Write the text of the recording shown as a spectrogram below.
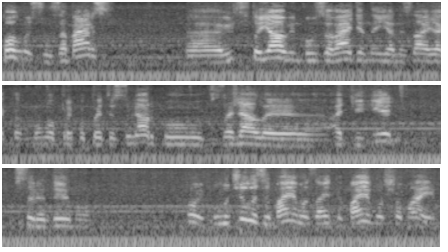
Повністю замерз. Е, Він стояв, він був заведений, я не знаю, як там могло прикупити солярку, заляли антигель всередину. Ну і вийшло, маємо, знаєте, маємо, що маємо.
